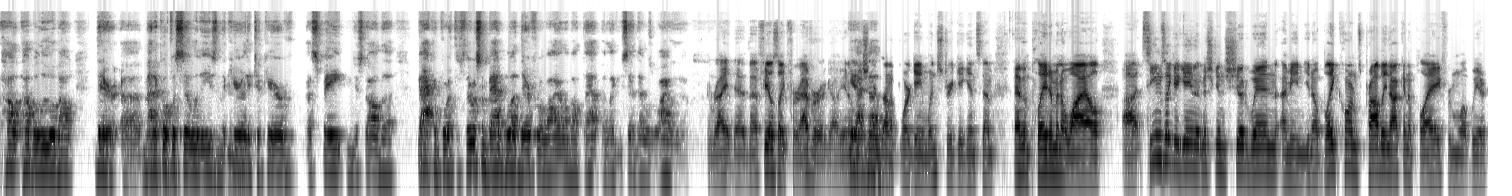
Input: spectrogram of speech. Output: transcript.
hubbub about their uh, medical facilities and the care mm-hmm. they took care of a Speight and just all the back and forth. There was some bad blood there for a while about that, but like you said, that was a while ago. Right. That, that feels like forever ago. You know, yeah, Michigan's on a four game win streak against them. They haven't played them in a while. Uh, it seems like a game that Michigan should win. I mean, you know, Blake Corum's probably not going to play from what we're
